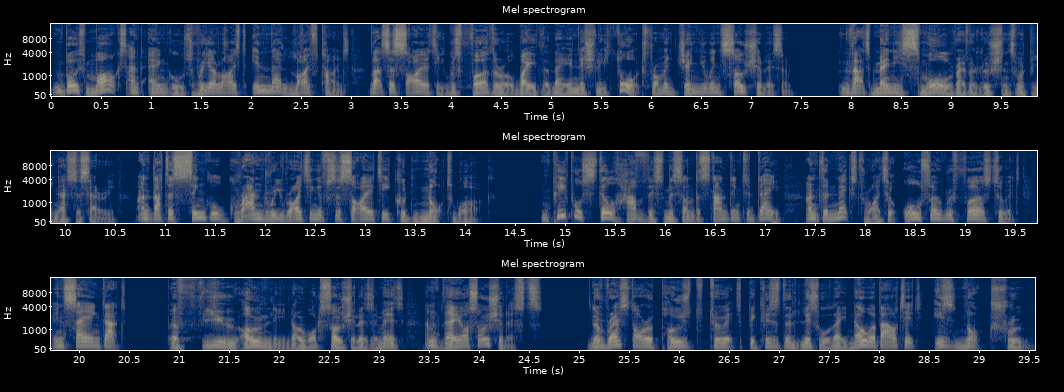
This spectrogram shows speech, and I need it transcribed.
both Marx and Engels realized in their lifetimes that society was further away than they initially thought from a genuine socialism, that many small revolutions would be necessary, and that a single grand rewriting of society could not work. People still have this misunderstanding today, and the next writer also refers to it in saying that a few only know what socialism is, and they are socialists. The rest are opposed to it because the little they know about it is not true.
